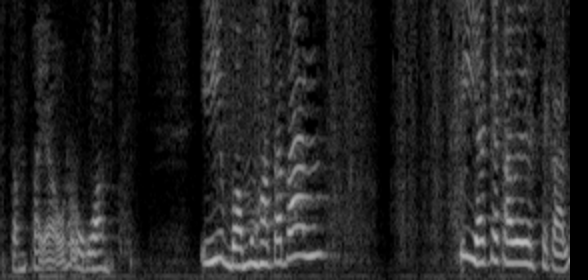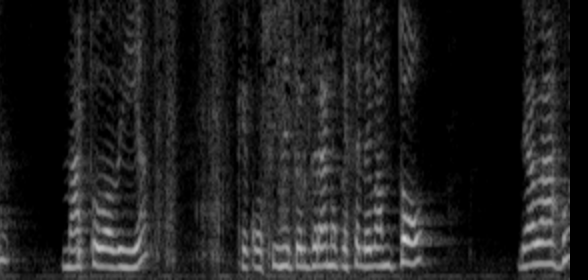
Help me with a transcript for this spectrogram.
Están para allá ahora los guantes. Y vamos a tapar. Y ya que acabe de secar, más todavía, que cocine todo el grano que se levantó de abajo,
